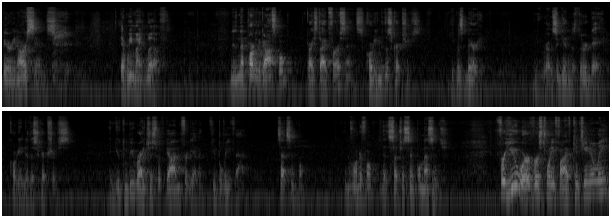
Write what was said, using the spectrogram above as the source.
bearing our sins that we might live. And isn't that part of the gospel? Christ died for our sins according to the scriptures. He was buried and he rose again the third day, according to the scriptures. And you can be righteous with God and forgiven if you believe that. It's that simple. Isn't wonderful? That's such a simple message. For you were, verse 25, continually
